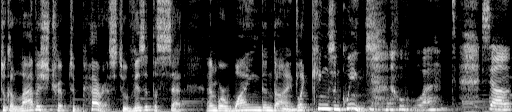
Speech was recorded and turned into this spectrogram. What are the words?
took a lavish trip to Paris to visit the set and were wined and dined like kings and queens. What? 像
